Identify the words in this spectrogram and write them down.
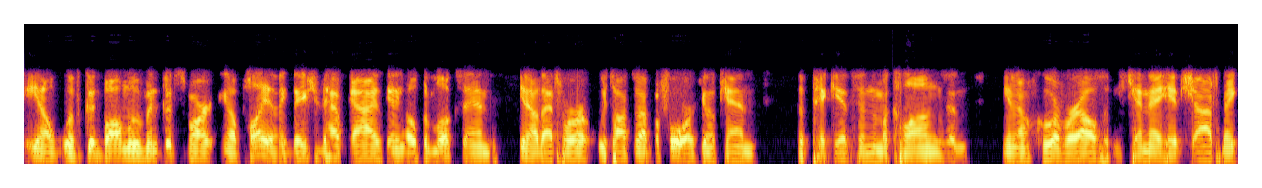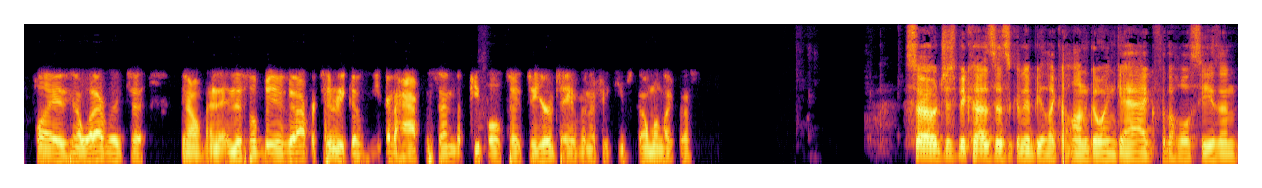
you know, with good ball movement, good smart, you know, play, like they should have guys getting open looks, and you know, that's where we talked about before. You know, can the Pickets and the McClungs and you know whoever else can they hit shots, make plays, you know, whatever to you know, and, and this will be a good opportunity because you're going to have to send the people to to Yurtseven if he keeps going like this. So just because this is going to be like an ongoing gag for the whole season,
